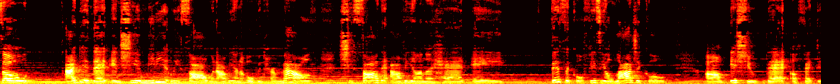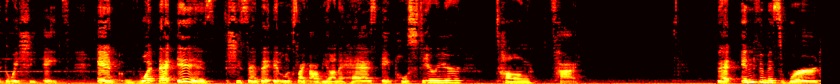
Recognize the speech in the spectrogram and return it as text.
So I did that and she immediately saw when Aviana opened her mouth, she saw that Aviana had a physical, physiological um, issue that affected the way she ate. And what that is, she said that it looks like Aviana has a posterior tongue tie. That infamous word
